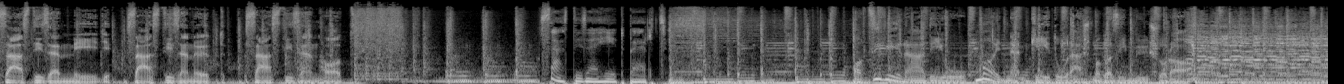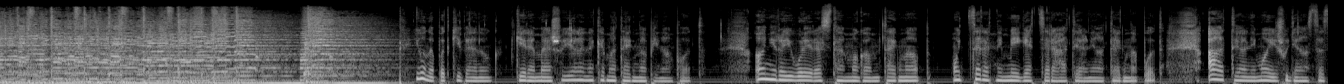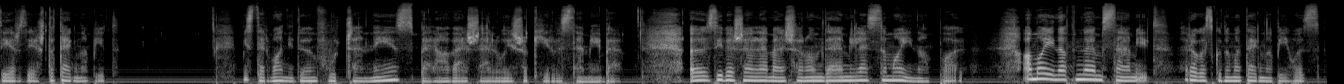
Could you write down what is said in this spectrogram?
114, 115, 116. 117 perc. A Civil Rádió majdnem két órás magazin műsora. Jó napot kívánok! Kérem másolja le nekem a tegnapi napot. Annyira jól éreztem magam tegnap, hogy szeretném még egyszer átélni a tegnapot. Átélni ma is ugyanazt az érzést, a tegnapit. Mr. Van időn furcsán néz bele a vásárló és a kérő szemébe. Szívesen lemásolom, de mi lesz a mai nappal? A mai nap nem számít, ragaszkodom a tegnapihoz.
